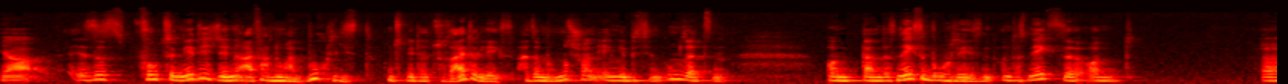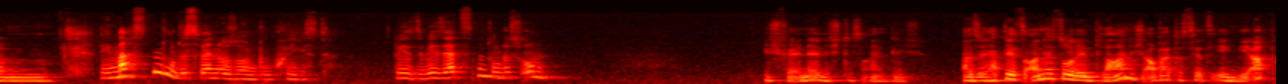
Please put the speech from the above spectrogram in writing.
Ja, es ist, funktioniert nicht, wenn du einfach nur ein Buch liest und es wieder zur Seite legst. Also man muss schon irgendwie ein bisschen umsetzen. Und dann das nächste Buch lesen und das nächste. Und ähm Wie machst du das, wenn du so ein Buch liest? Wie, wie setzt du das um? Ich verinnerliche das eigentlich. Also ich habe jetzt auch nicht so den Plan, ich arbeite das jetzt irgendwie ab.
